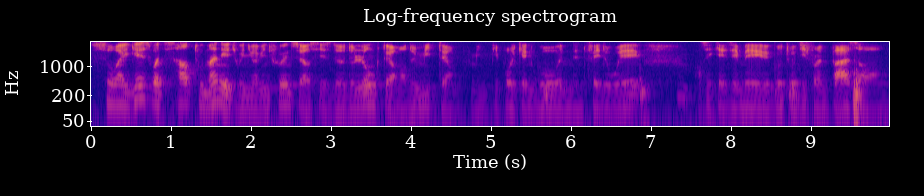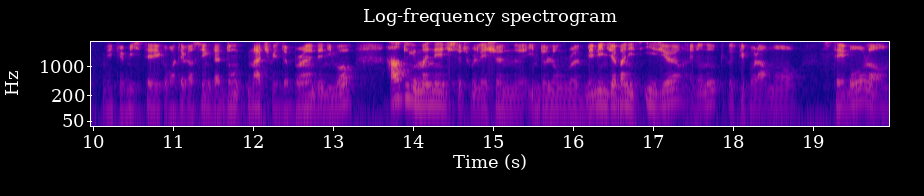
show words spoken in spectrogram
So I guess what's hard to manage when you have influencers is the, the long term or the mid term. I mean, people can go and, and fade away, or they, can, they may go to a different path or make a mistake or whatever thing that don't match with the brand anymore. How do you manage such relation in the long run? Maybe in Japan it's easier. I don't know because people are more stable or.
